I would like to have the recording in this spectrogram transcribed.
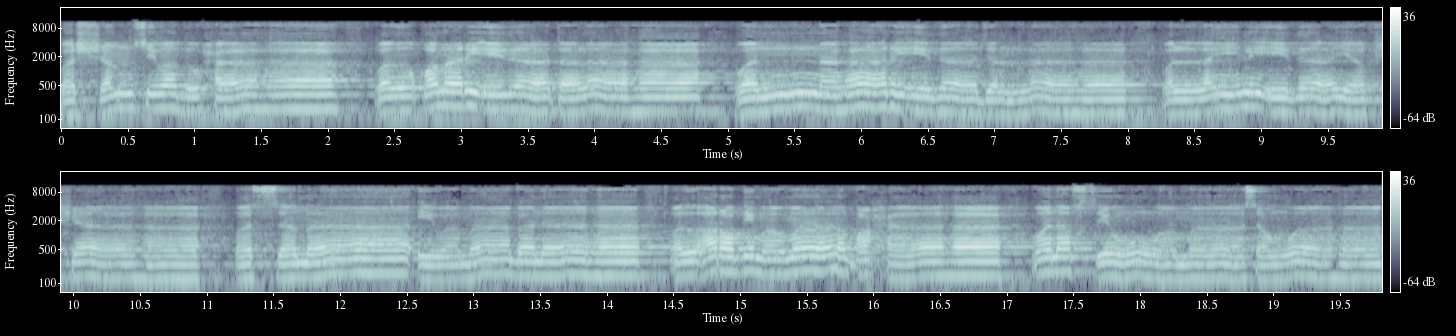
والشمس وضحاها والقمر إذا تلاها والنهار إذا جلاها والليل إذا يغشاها والسماء وما بناها والأرض وما طحاها ونفس وما سواها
